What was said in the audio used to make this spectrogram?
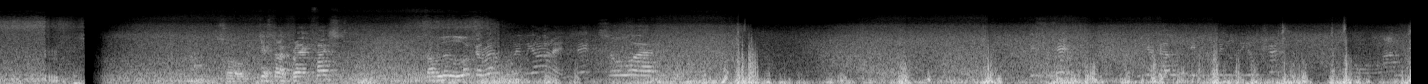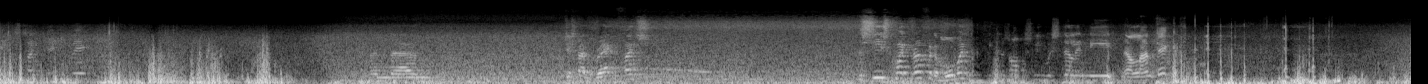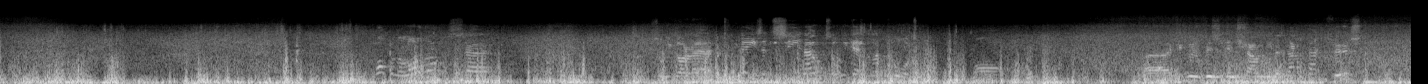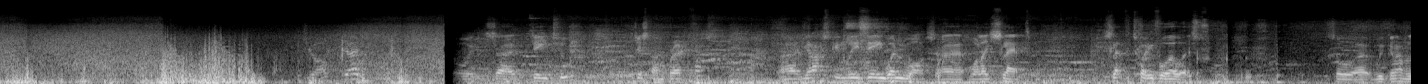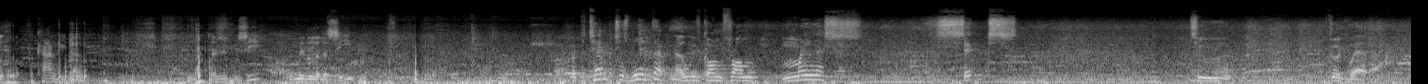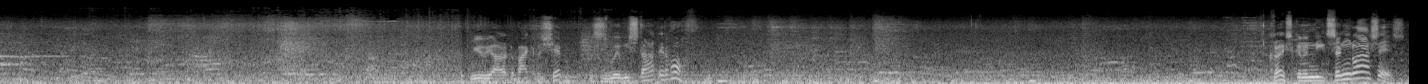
So just had breakfast. Let's have a little look around where we are then, is it? So uh, this is it. We are out in the middle of the ocean. No land in sight anyway. And um, just had breakfast. The sea's quite rough at the moment because obviously we're still in the Atlantic. popping along. It's, uh, so we got uh, two days at sea now till we get to the port. Or, uh, I think we're visiting Shanghai and Dak first. Job done. So it's uh, day two, just on breakfast. Uh, you're asking where day one was. Uh, well, I slept. Slept for 24 hours. So uh, we're gonna have a look for candy now. As you can see, the middle of the sea. But the temperature's warmed up now. We've gone from minus six to good weather. Here we are at the back of the ship. This is where we started off. Christ, gonna need sunglasses.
